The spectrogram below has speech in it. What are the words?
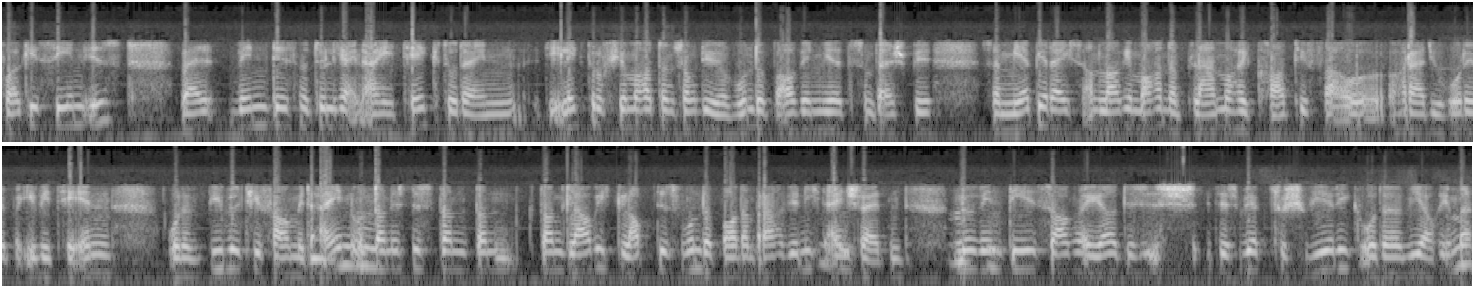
vorgesehen ist, weil wenn das natürlich ein Architekt oder ein, die Elektrofirma hat, dann sagen die ja wunderbar, wenn wir jetzt zum Beispiel so eine Mehrbereichsanlage machen, dann planen wir halt KTV, Radio Horeb, EWTN oder Bibel TV mit ein und dann ist das dann, dann, dann glaube ich, klappt das wunderbar, dann brauchen wir nicht einschreiten. Nur wenn die sagen, ja, das ist, das wirkt zu schwierig oder wie auch immer,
